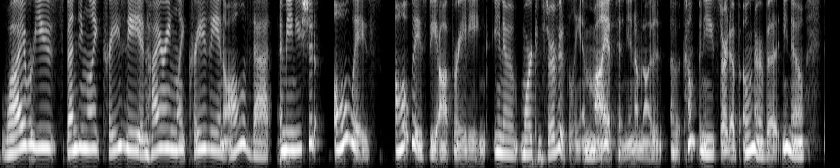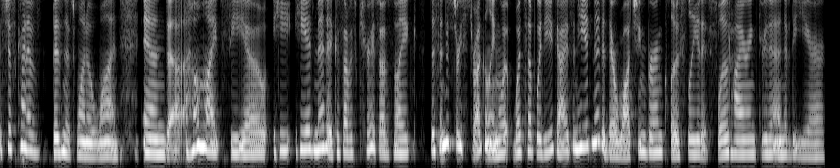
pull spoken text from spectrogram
Why were you spending like crazy and hiring like crazy and all of that? I mean, you should always always be operating, you know, more conservatively. In my opinion, I'm not a, a company startup owner, but you know, it's just kind of business 101. And uh, Homelight CEO, he he admitted because I was curious, I was like, this industry's struggling. What, what's up with you guys? And he admitted they're watching burn closely. They've slowed hiring through the end of the year.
